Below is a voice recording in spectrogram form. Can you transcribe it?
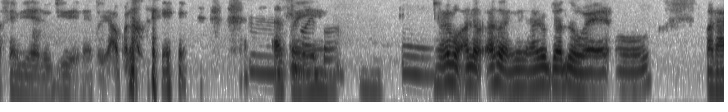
အဆင်ပြေလူကြီးတွေနဲ့တွေ့ရပါတော့အဲ့ဆိုရင်အဲဘောအဲ့လိုအဲ့ဆိုရင်ငါတို့ပြောလို့ပဲဟိုဘာသာ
